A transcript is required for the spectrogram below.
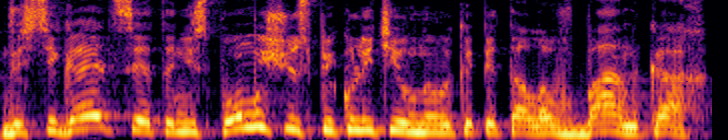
Достигается это не с помощью спекулятивного капитала в банках,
